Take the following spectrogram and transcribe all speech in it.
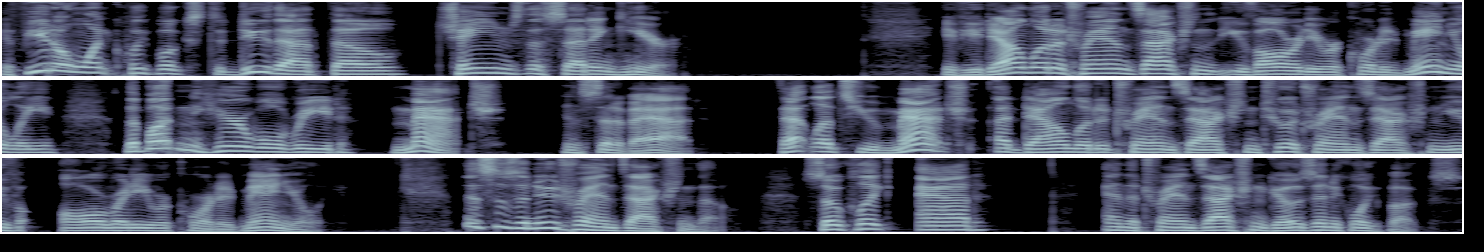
If you don't want QuickBooks to do that, though, change the setting here. If you download a transaction that you've already recorded manually, the button here will read Match instead of Add. That lets you match a downloaded transaction to a transaction you've already recorded manually. This is a new transaction, though, so click Add, and the transaction goes into QuickBooks.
